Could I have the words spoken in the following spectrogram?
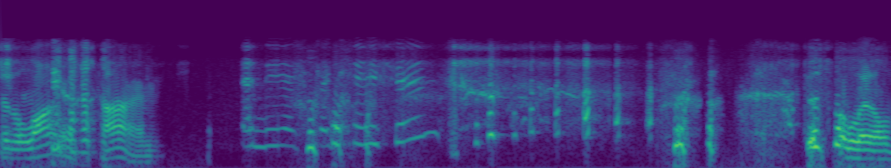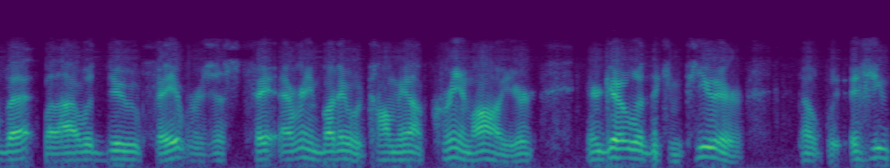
for the longest time. And the expectations? just a little bit, but I would do favors. Just fa- everybody would call me up, Kareem. Oh, you're you're good with the computer. If you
